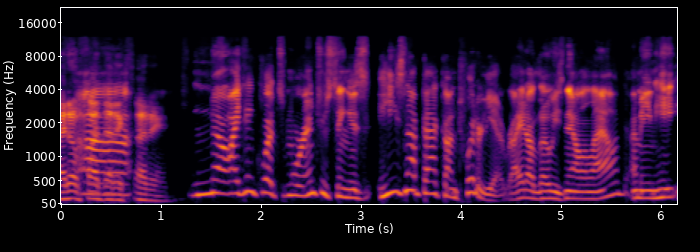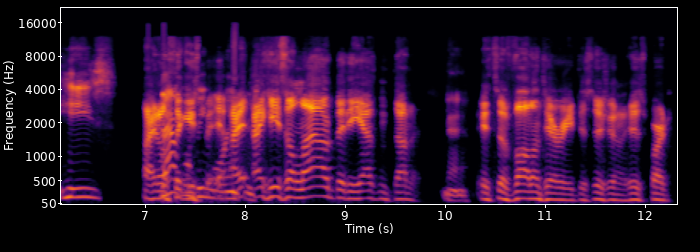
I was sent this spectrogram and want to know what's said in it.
I don't find that Uh, exciting. No, I think what's more interesting is he's not back on Twitter yet, right? Although he's now allowed. I mean, he he's I don't think he's I, I, he's allowed, but he hasn't done it. Yeah. It's a voluntary decision on his part.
